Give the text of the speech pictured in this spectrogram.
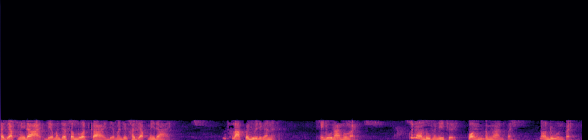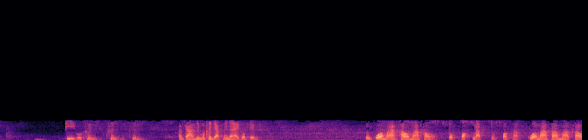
ขยับไม่ได้ เดี๋ยวมันจะสำรวจกาย เดี๋ยวมันจะขยับไม่ได้สลับกันอยู่อย่างนั้นให้ดูนานเท่าไหร่ ก็นอนดูมันเฉยปล่อยมันทำงานไป นอนดูมันไป ผีก็ขึ้นขึ้นขึ้น อาการที่มันขยับไม่ได้ก็เป็นแล้วกลัวมากเข้ามากเข้า ตกป๊อกหลับ ตกป๊อกหลับ กลัวมากเข้ามากเข้า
